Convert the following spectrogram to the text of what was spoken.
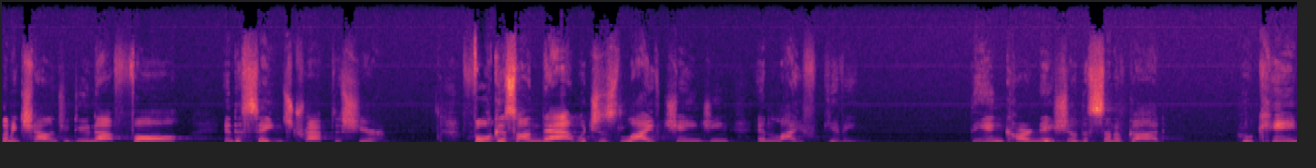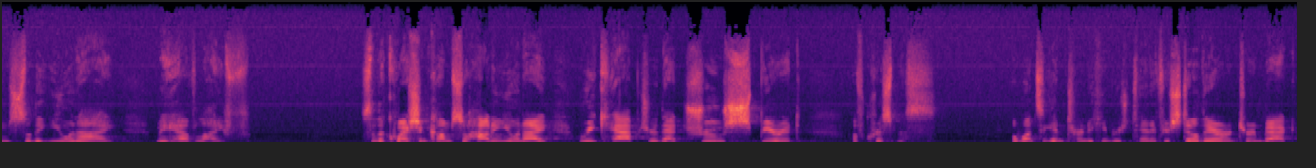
Let me challenge you do not fall into Satan's trap this year. Focus on that which is life changing and life giving the incarnation of the Son of God who came so that you and I may have life. So the question comes so, how do you and I recapture that true spirit of Christmas? Well, once again, turn to Hebrews 10 if you're still there, or turn back.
